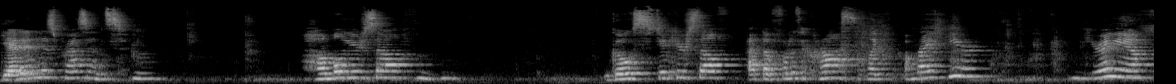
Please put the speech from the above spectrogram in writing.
Get in His presence. Humble yourself. Go stick yourself at the foot of the cross. Like, I'm right here. Here I am.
